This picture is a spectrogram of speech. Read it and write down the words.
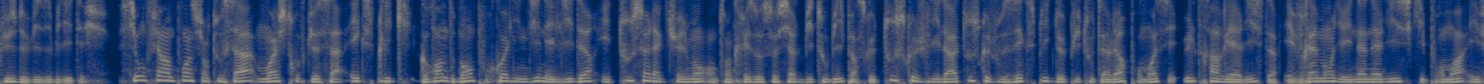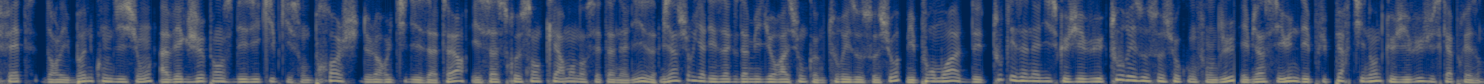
plus de visibilité. Si on fait un point sur tout ça, moi je trouve que ça explique grandement pourquoi LinkedIn est leader et tout seul actuellement en tant que réseau social B2B parce que tout ce que je lis là, tout ce que je vous explique depuis tout à l'heure, pour moi c'est ultra réaliste et vraiment il y a une analyse qui pour moi est faite dans les bonnes conditions avec je pense des équipes qui sont proches de leurs utilisateurs et ça se ressent clairement dans cette analyse. Bien sûr il y a des axes d'amélioration comme tous réseaux sociaux, mais pour moi de toutes les analyses que j'ai vues, tous réseaux sociaux confondus, eh bien c'est une des plus pertinentes que j'ai vues jusqu'à présent.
